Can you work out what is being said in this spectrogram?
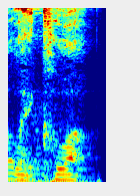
Bullet Club.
